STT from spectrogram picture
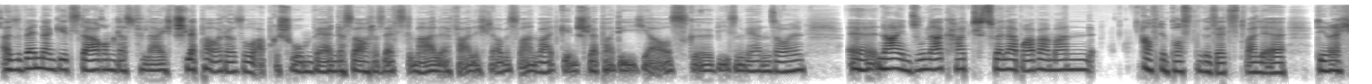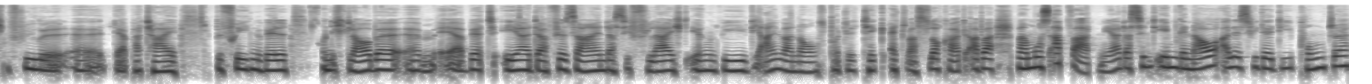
also wenn dann geht es darum, dass vielleicht Schlepper oder so abgeschoben werden. Das war auch das letzte Mal der Fall. Ich glaube, es waren weitgehend Schlepper, die hier ausgewiesen werden sollen. Äh, nein, Sunak hat Swella Bravermann auf den Posten gesetzt, weil er den rechten Flügel äh, der Partei befrieden will. Und ich glaube, ähm, er wird eher dafür sein, dass sie vielleicht irgendwie die Einwanderungspolitik etwas lockert. Aber man muss abwarten, ja. Das sind eben genau alles wieder die Punkte,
